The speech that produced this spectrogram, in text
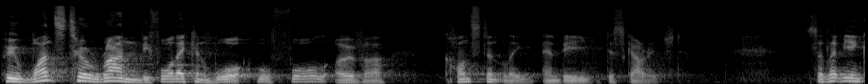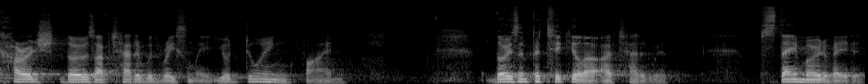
who wants to run before they can walk will fall over constantly and be discouraged. So let me encourage those I've chatted with recently. You're doing fine. Those in particular I've chatted with. Stay motivated.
